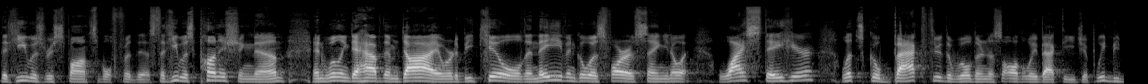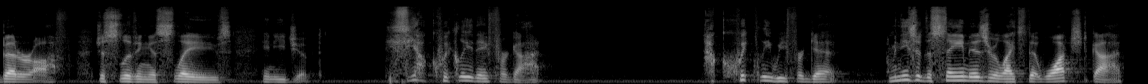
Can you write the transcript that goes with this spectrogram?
that he was responsible for this, that he was punishing them and willing to have them die or to be killed. And they even go as far as saying, you know what, why stay here? Let's go back through the wilderness all the way back to Egypt. We'd be better off just living as slaves in Egypt. Do you see how quickly they forgot? How quickly we forget. I mean, these are the same Israelites that watched God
